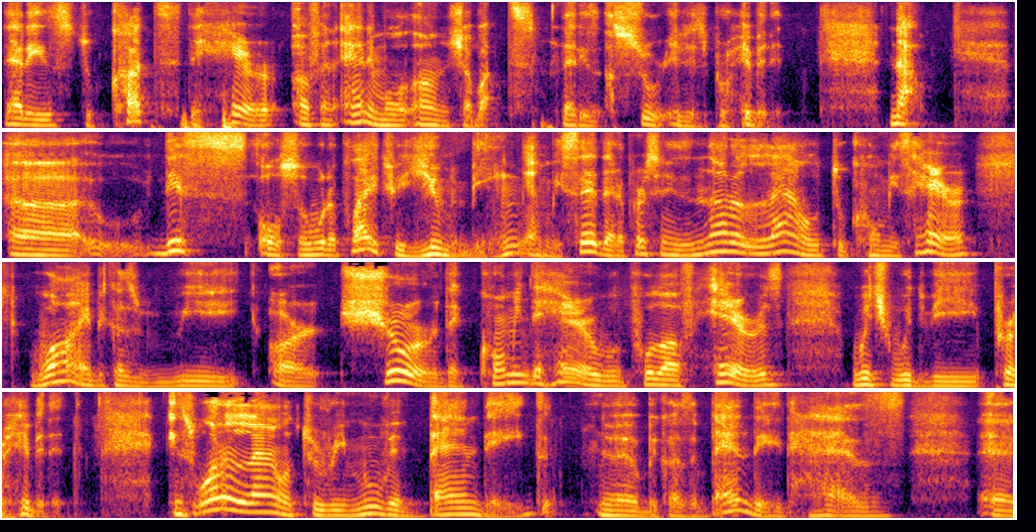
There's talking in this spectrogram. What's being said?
that is to cut the hair of an animal on Shabbat. That is Asur, it is prohibited. Now, uh, this also would apply to a human being, and we said that a person is not allowed to comb his hair. Why? Because we are sure that combing the hair will pull off hairs which would be prohibited. Is one allowed to remove a band aid? Uh, because a band aid has uh,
